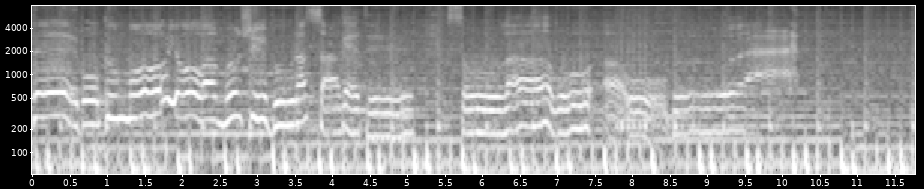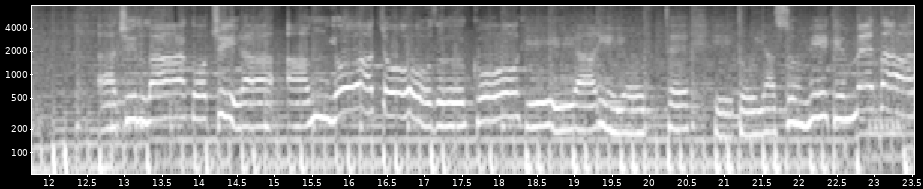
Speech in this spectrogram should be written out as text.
で僕も弱虫ぶら下げて空あちらこちらあんよは上手コーヒー屋によって一休み決めたら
